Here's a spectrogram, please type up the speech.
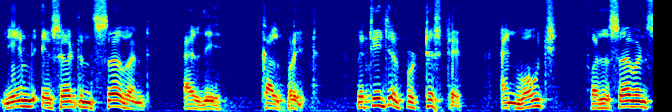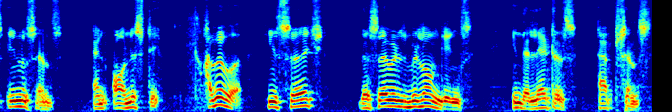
named a certain servant as the culprit. The teacher protested and vouched for the servant's innocence and honesty. However, he searched the servant's belongings in the latter's absence.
